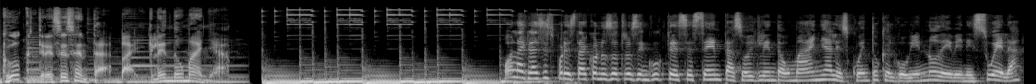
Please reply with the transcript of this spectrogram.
GUC 360 by Glenda Umaña. Hola, gracias por estar con nosotros en GUC 360. Soy Glenda Umaña. Les cuento que el gobierno de Venezuela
